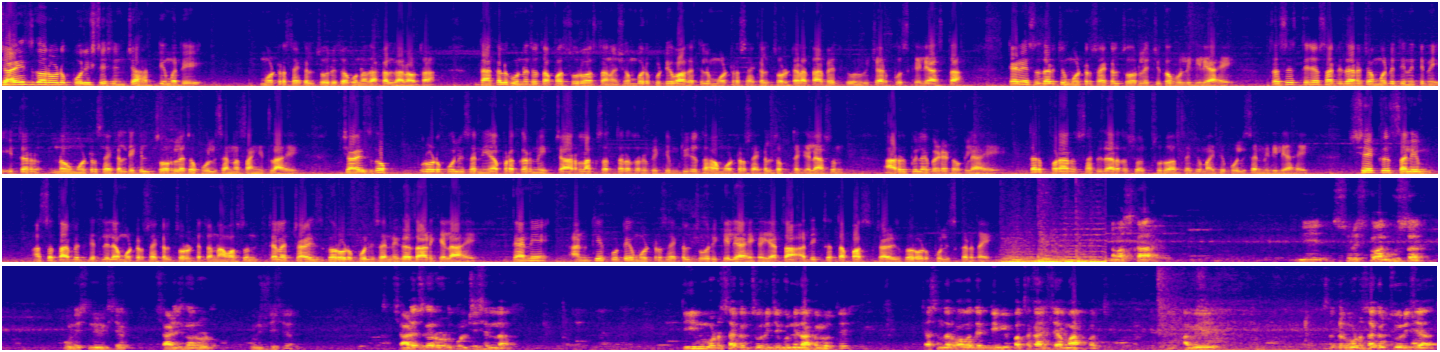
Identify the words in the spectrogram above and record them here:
Chalisgaon road police स्टेशनच्या हद्दीमध्ये motorcycle चोरीचा गुन्हा दाखल झाला होता. दाखल गुन्ह्याचा तपास सुरू असताना शंभर फुटी भागातील मोटरसायकल चोरट्याला ताब्यात घेऊन विचारपूस केली असता त्याने सदरची मोटरसायकल चोरल्याची कबुली दिली आहे. तसेच त्याच्या साथीदाराच्या मदतीने त्याने इतर नऊ मोटरसायकल देखील चोरल्याचं पोलिसांना सांगितलं आहे. चाळीसगाव रोड पोलिसांनी या प्रकरणी चार लाख सत्तर हजार रुपये किमतीच्या दहा मोटरसायकल जप्त केल्या असून आरोपीला बेड्या ठोकल्या आहे. तर फरार साथीदाराचा शोध सुरू असल्याची माहिती पोलिसांनी दिली आहे. शेख सलीम असं ताब्यात घेतलेल्या मोटरसायकल चोरट्याचं नाव असून त्याला चाळीस करोड पोलिसांनी गजाआड केला आहे. त्याने आणखी कुठे मोटरसायकल चोरी केली आहे का याचा अधिकचा तपास चाळीस करोड पोलीस करत आहे नमस्कार. मी सुरेश कुमार भुसर पोलीस निरीक्षक Chalisgaon road police station. Chalisgaon road police स्टेशनला तीन मोटरसायकल चोरीचे गुन्हे दाखल होते. त्या संदर्भामध्ये डी बी पथकाच्या मार्फत आम्ही सदर मोटरसायकल चोरीच्या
